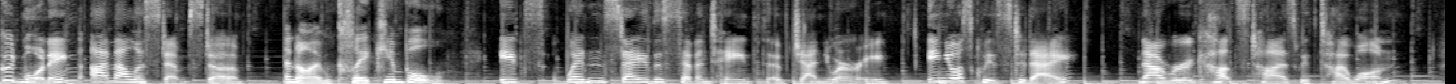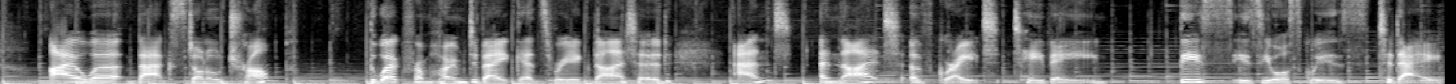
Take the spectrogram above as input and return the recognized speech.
Good morning, I'm Alice Dempster. And I'm Claire Kimball. It's Wednesday, the 17th of January. In your Squiz today, Nauru cuts ties with Taiwan, Iowa backs Donald Trump, the work from home debate gets reignited, and a night of great TV. This is your Squiz today.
